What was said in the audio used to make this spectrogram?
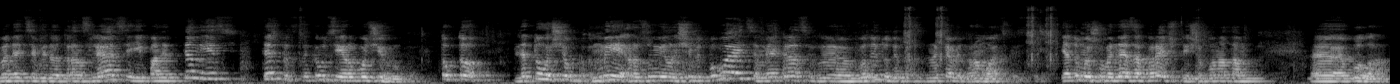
ведеться відеотрансляція, і пане Тетян є теж представником цієї робочої групи. Тобто, для того, щоб ми розуміли, що відбувається, ми якраз е, ввели туди представника від громадськості. Я думаю, що ви не заперечите, щоб вона там е, була.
